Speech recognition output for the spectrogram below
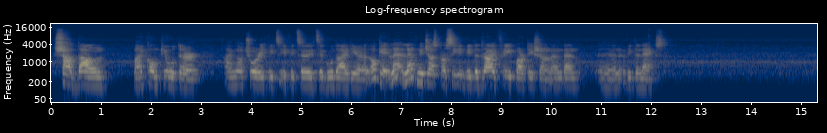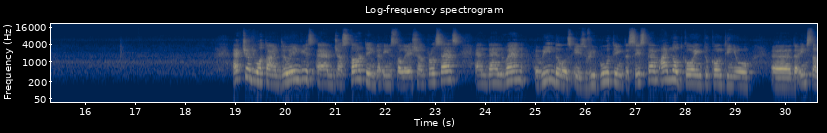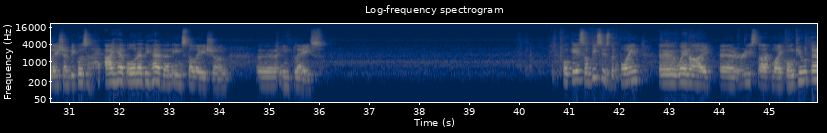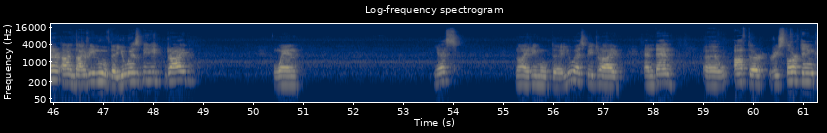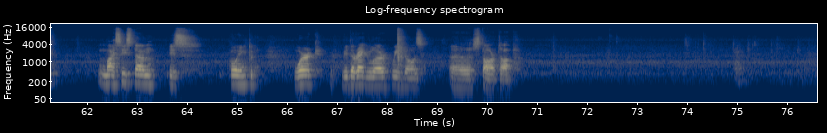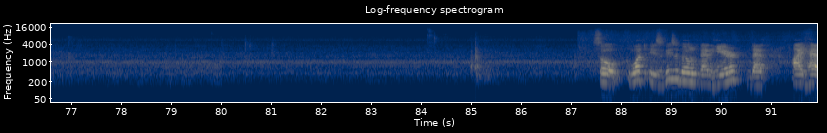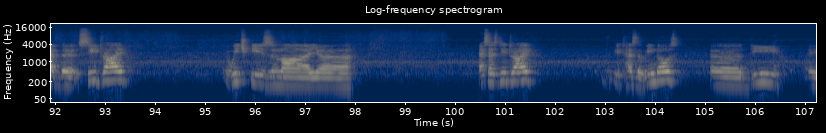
shut down my computer. I'm not sure if it's if it's a it's a good idea. Okay, let, let me just proceed with the drive free partition and then uh, with the next. Actually what I'm doing is I'm just starting the installation process and then when Windows is rebooting the system I'm not going to continue uh, the installation because I have already have an installation uh, in place. Okay so this is the point uh, when I uh, restart my computer and I remove the USB drive. When yes now I remove the USB drive and then uh, after restarting my system is going to work with the regular Windows uh, startup So what is visible then here that I have the C drive which is my uh, SSD drive. It has the Windows. Uh, D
